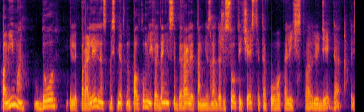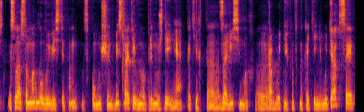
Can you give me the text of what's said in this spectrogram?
помимо до или параллельно с бессмертным полком никогда не собирали, там, не знаю, даже сотой части такого количества людей. Да? То есть государство могло вывести там, с помощью административного принуждения каких-то зависимых э, работников на какие-нибудь акции,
